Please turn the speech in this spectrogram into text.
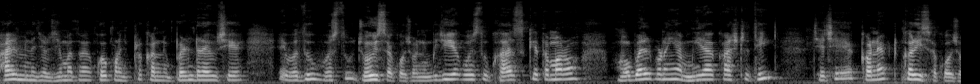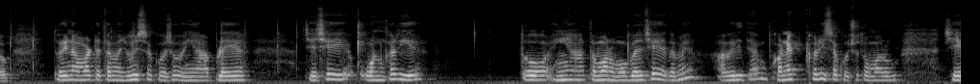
ફાઇલ મેનેજર જેમાં તમે કોઈપણ પ્રકારની પેન ડ્રાઈવ છે એ બધું વસ્તુ જોઈ શકો છો. અને બીજી એક વસ્તુ ખાસ કે તમારો મોબાઈલ પણ અહીંયા મીરાકાસ્ટથી જે છે એ કનેક્ટ કરી શકો છો. તો એના માટે તમે જોઈ શકો છો, અહીંયા આપણે જે છે એ ઓન કરીએ, તો અહીંયા તમારો મોબાઈલ છે તમે આવી રીતે આમ કનેક્ટ કરી શકો છો. તમારું જે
